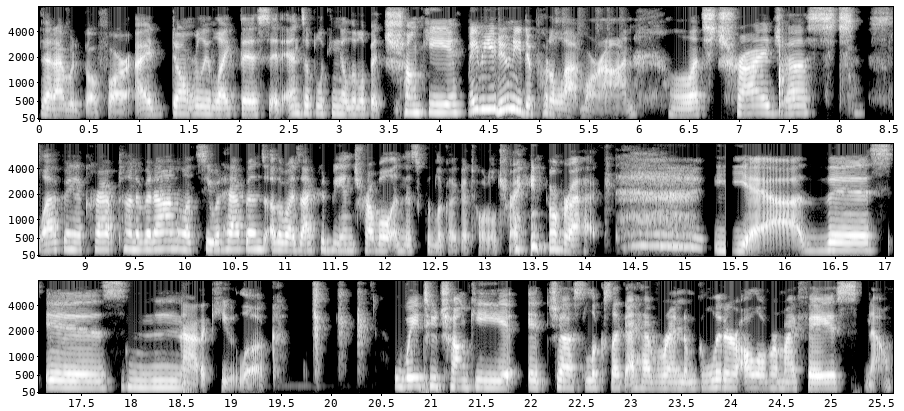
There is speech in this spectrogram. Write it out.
that I would go for. I don't really like this. It ends up looking a little bit chunky. Maybe you do need to put a lot more on. Let's try just slapping a crap ton of it on. Let's see what happens. Otherwise, I could be in trouble and this could look like a total train wreck. Yeah, this is not a cute look way too chunky. It just looks like I have random glitter all over my face. No,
